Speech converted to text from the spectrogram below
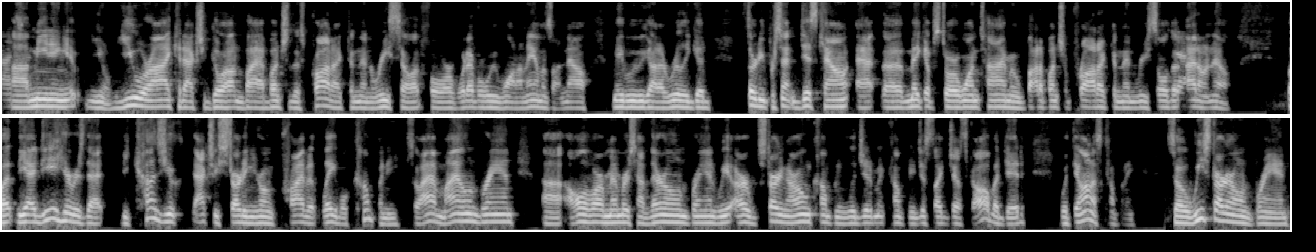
uh, gotcha. uh, meaning it, you know you or I could actually go out and buy a bunch of this product and then resell it for whatever we want on Amazon. Now maybe we got a really good 30% discount at the makeup store one time and bought a bunch of product and then resold it. Yeah. I don't know. But the idea here is that because you're actually starting your own private label company, so I have my own brand, uh, all of our members have their own brand. We are starting our own company, legitimate company, just like Jessica Alba did with the Honest Company. So we start our own brand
